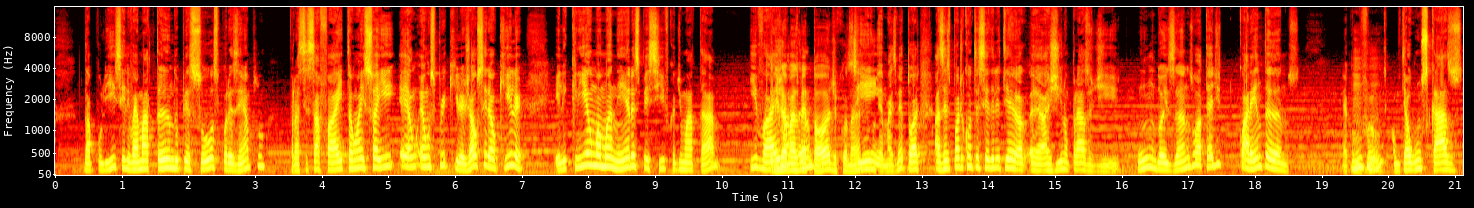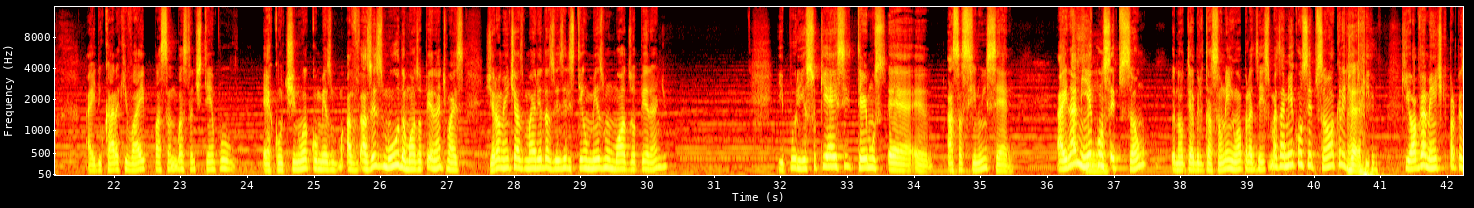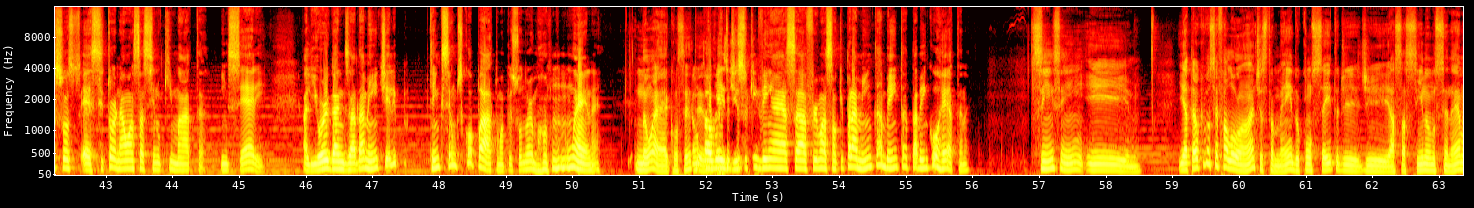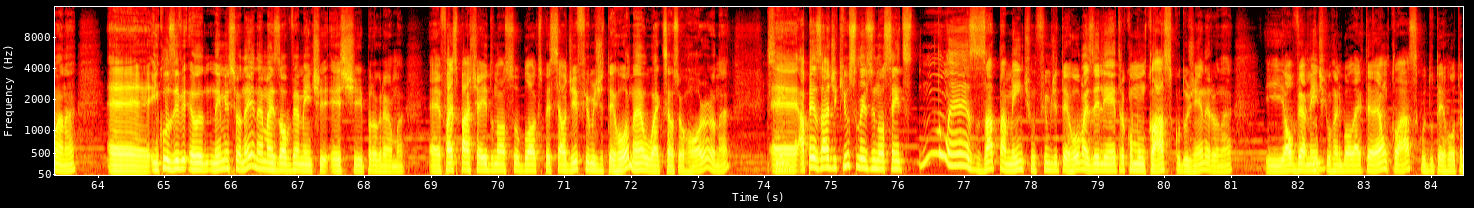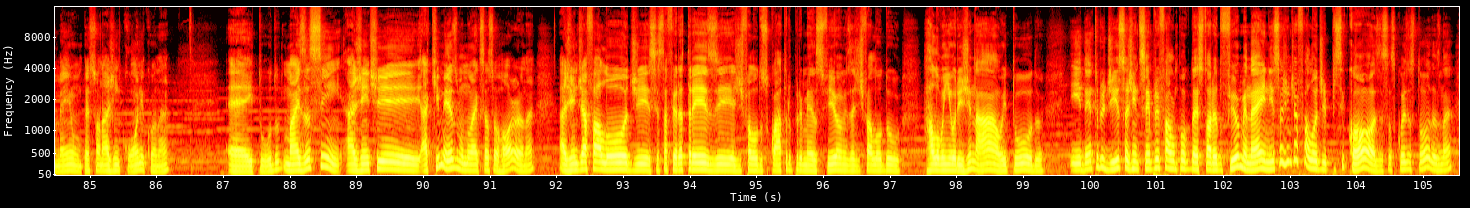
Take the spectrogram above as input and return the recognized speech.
da polícia, ele vai matando pessoas, por exemplo, para se safar. Então, isso aí é um, é um spree killer. Já o serial killer, ele cria uma maneira específica de matar e vai. Ele já matando. é mais metódico, né? Sim, é mais metódico. Às vezes pode acontecer dele ter é, agir no prazo de um, dois anos ou até de 40 anos. É como, uhum. foi, como tem alguns casos aí do cara que vai passando bastante tempo é, continua com o mesmo. Às vezes muda o modus operandi, mas geralmente a maioria das vezes eles têm o mesmo modus operandi. E por isso que é esse termo é, é, assassino em série. Aí na minha Sim. concepção, eu não tenho habilitação nenhuma para dizer isso, mas na minha concepção eu acredito é. que, que, obviamente, que para pessoas é, se tornar um assassino que mata em série, ali organizadamente, ele tem que ser um psicopata. Uma pessoa normal não é, né? Não é, com certeza. Então, talvez disso que venha essa afirmação que para mim também tá, tá, bem correta, né? Sim, sim. E, e até o que você falou antes também, do conceito de, de assassino no cinema, né? É, inclusive, eu nem mencionei, né? Mas obviamente este programa é, faz parte aí do nosso blog especial de filmes de terror, né? O Excelsior Horror, né? É, apesar de que O Silêncio dos Inocentes não é exatamente um filme de terror, mas ele entra como um clássico do gênero, né? E obviamente Sim. que o Hannibal Lecter é um clássico do terror também, um personagem icônico, né? É, e tudo. Mas assim, a gente. Aqui mesmo no Excelsior Horror, né? A gente já falou de Sexta-feira 13, a gente falou dos quatro primeiros filmes, a gente falou do Halloween original e tudo. E dentro disso a gente sempre fala um pouco da história do filme, né? E nisso a gente já falou de psicose, essas coisas todas, né?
